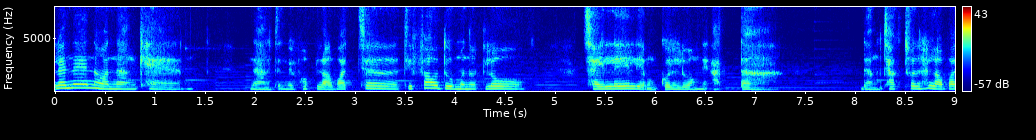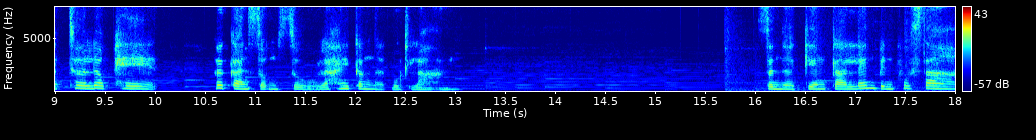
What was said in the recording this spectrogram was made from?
และแน่นอนนางแคนนางจึงไปพบเหล่าวัตเชอร์ที่เฝ้าดูมนุษย์โลก ใช้เล่ห์เหลี่ยมกลลวงในอัตตา ดังชักชวนให้เหล่าวัตเชอร์เลือกเพศ เพื่อการสมสู่และให้กำเนิดบุตรหลาน เสนอเกมการเล่นเป็นผู้สร้าง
